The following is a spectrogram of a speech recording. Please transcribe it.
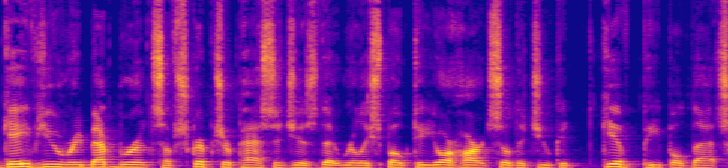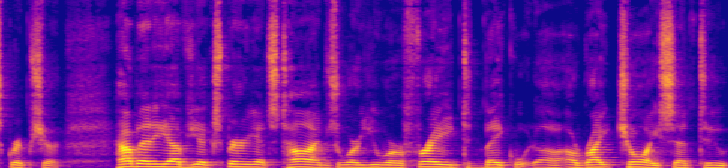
gave you remembrance of scripture passages that really spoke to your heart so that you could give people that scripture. How many of you experienced times where you were afraid to make uh, a right choice and to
